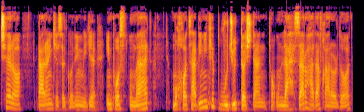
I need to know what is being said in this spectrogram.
چرا؟ برای اینکه ست گادین میگه این پست اومد مخاطبینی که وجود داشتن تا اون لحظه رو هدف قرار داد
